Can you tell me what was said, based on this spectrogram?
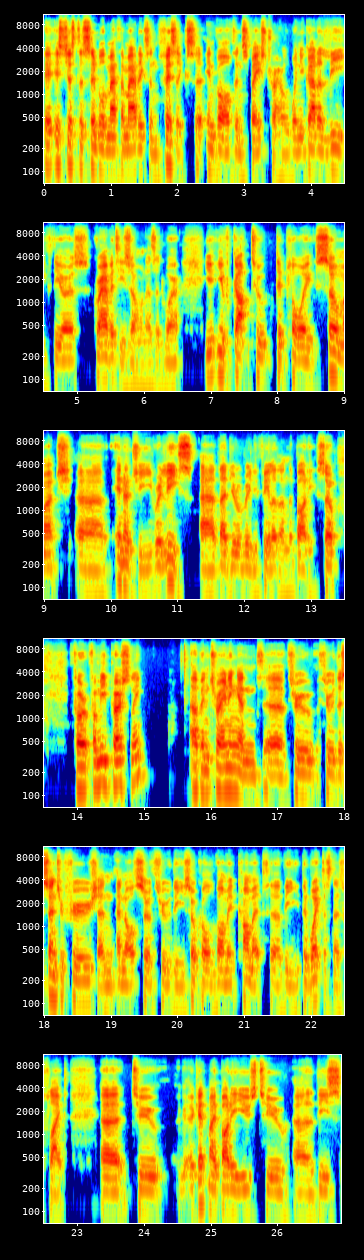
It's just the simple mathematics and physics uh, involved in space travel. When you got to leave the Earth's gravity zone, as it were, you, have got to deploy so much uh, energy release that you'll really feel it on the body. So, for for me personally, I've been training and uh, through through the centrifuge and and also through the so-called vomit comet, uh, the the weightlessness flight, uh, to get my body used to uh, these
